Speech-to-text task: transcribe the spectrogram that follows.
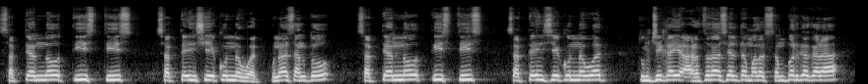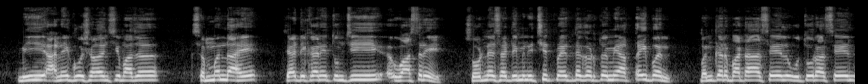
सत्त्याण्णव तीस तीस सत्याऐंशी एकोणनव्वद. पुन्हा सांगतो सत्त्याण्णव तीस तीस सत्याऐंशी एकोणनव्वद. तुमची काही अडचण असेल तर मला संपर्क करा. मी अनेक गोशाळांशी माझं संबंध आहे. त्या ठिकाणी तुमची वासरे सोडण्यासाठी मी निश्चित प्रयत्न करतो मी आत्ताही पण बनकरपाटा असेल उतूर असेल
